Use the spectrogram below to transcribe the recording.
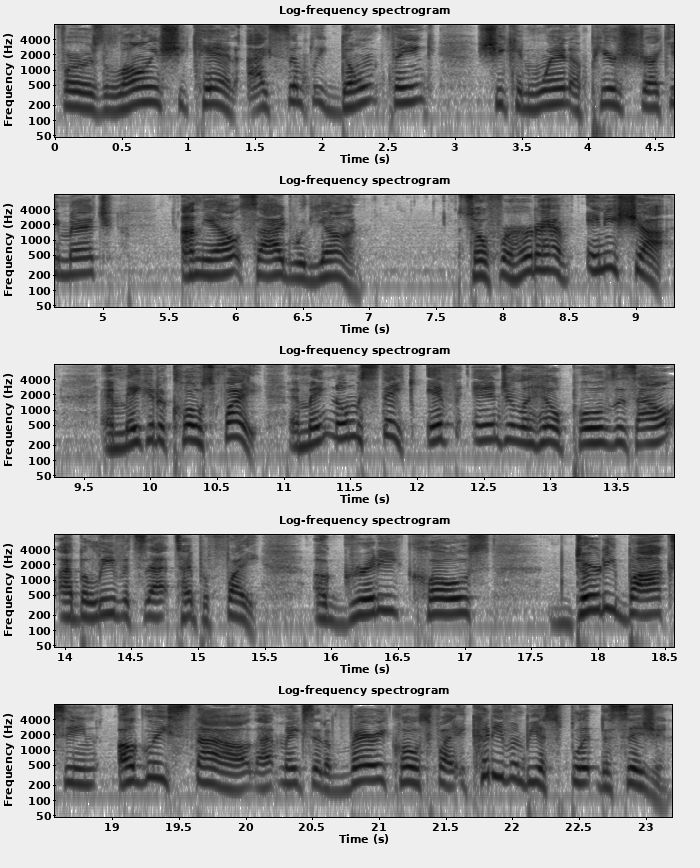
for as long as she can. I simply don't think she can win a pure striking match on the outside with Yan. So for her to have any shot and make it a close fight, and make no mistake, if Angela Hill pulls this out, I believe it's that type of fight. A gritty, close, dirty boxing, ugly style that makes it a very close fight. It could even be a split decision.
